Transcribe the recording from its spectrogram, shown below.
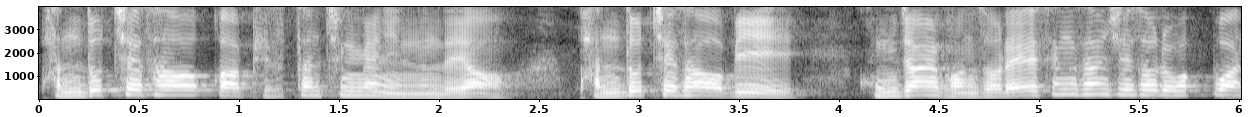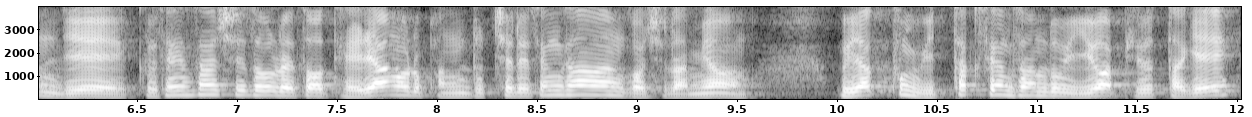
반도체 사업과 비슷한 측면이 있는데요. 반도체 사업이 공장을 건설해 생산 시설을 확보한 뒤에 그 생산 시설에서 대량으로 반도체를 생산하는 것이라면 의약품 위탁 생산도 이와 비슷하게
